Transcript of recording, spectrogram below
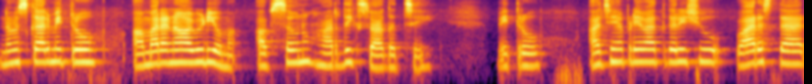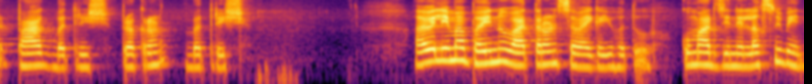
નમસ્કાર મિત્રો, અમારા નવા વિડીયોમાં આપ સૌનું હાર્દિક સ્વાગત છે. મિત્રો, આજે આપણે વાત કરીશું વારસદાર ભાગ બત્રીસ, પ્રકરણ બત્રીસ. હવેલીમાં ભયનું વાતાવરણ સવાઈ ગયું હતું. કુમારજીને લક્ષ્મીબેન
